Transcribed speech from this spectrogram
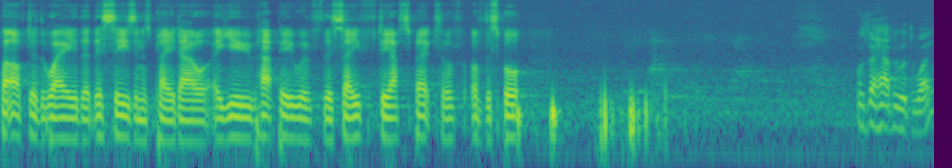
But after the way that this season has played out, are you happy with the safety aspect of, of the sport? Was I happy with the what?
